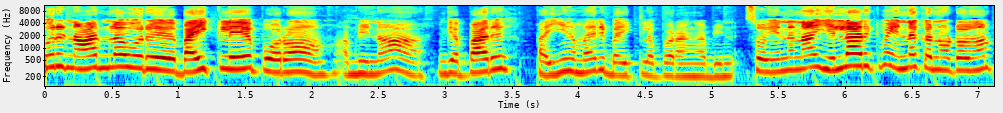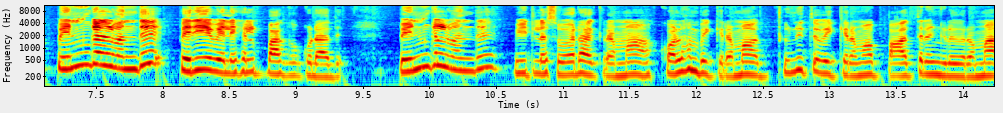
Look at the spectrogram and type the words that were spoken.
ஒரு நார்மலாக ஒரு பைக்லேயே போகிறோம் அப்படின்னா இங்கே பாரு பையன் மாதிரி பைக்கில் போகிறாங்க அப்படின்னு. ஸோ என்னென்னா எல்லாருக்குமே என்ன கண்ணோட்டம்னா பெண்கள் வந்து பெரிய வேலைகள் பார்க்கக்கூடாது. பெண்கள் வந்து வீட்டில் சோறாக்குறோமா குழம்பு வைக்கிறோமா துணி துவைக்கிறோமா பாத்திரம் கழுவுறோமா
